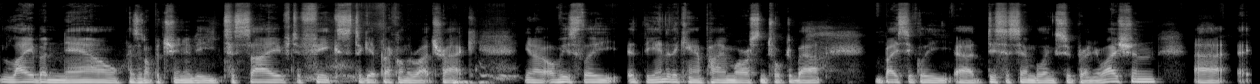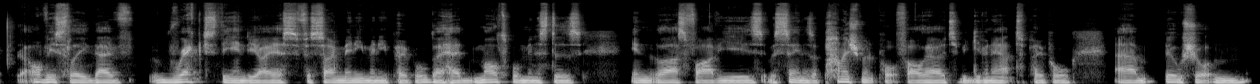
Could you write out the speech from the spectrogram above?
Labor now has an opportunity to save, to fix, to get back on the right track. You know, obviously, at the end of the campaign, Morrison talked about basically uh, disassembling superannuation. Uh, obviously, they've wrecked the NDIS for so many, many people. They had multiple ministers in the last five years. It was seen as a punishment portfolio to be given out to people. Um, Bill Shorten,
